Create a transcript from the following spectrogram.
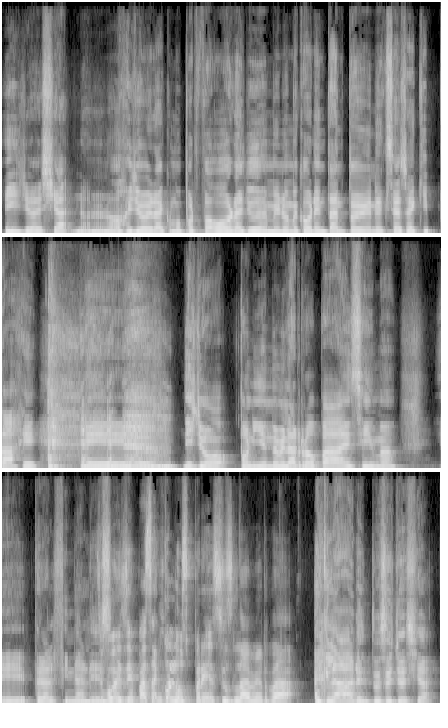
Y yo decía, no, no, no. Yo era como, por favor, ayúdenme, no me cobren tanto en exceso de equipaje. Eh, y yo poniéndome la ropa encima. Eh, pero al final es... Pues se pasan con los precios, la verdad. Claro, entonces yo decía,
